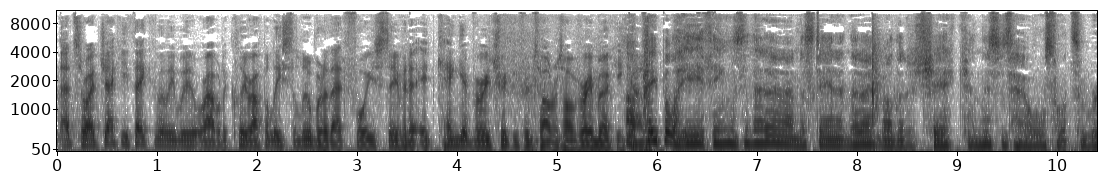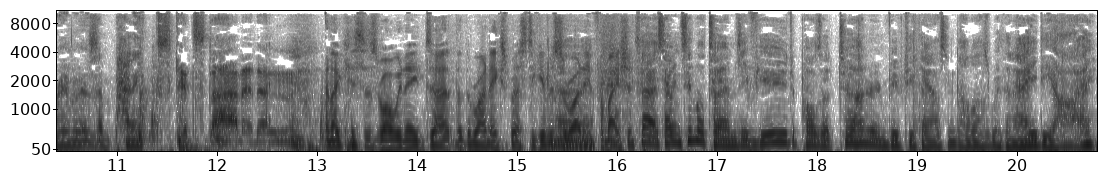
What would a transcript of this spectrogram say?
That's all right, Jackie. Thankfully, we were able to clear up at least a little bit of that for you, Stephen. It, it can get very tricky from time to time, very murky, Oh, can't it? people hear things and they don't understand it and they don't bother to check, and this is how all sorts of rumours and panics get started. And And I guess as well, we need uh, the, the right experts to give us the right Uh, information. So, so in simple terms, if you deposit two hundred and fifty thousand dollars with an ADI,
